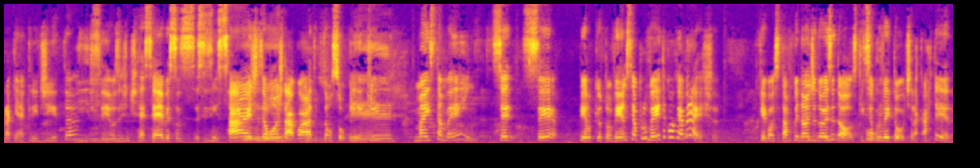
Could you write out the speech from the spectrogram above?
pra quem acredita Isso. em Deus, a gente recebe essas- esses insights, é o anjo da guarda que dá um soprinho É. aqui. Mas também, você, pelo que eu tô vendo, você aproveita qualquer brecha. Porque igual você tava cuidando de dois idosos. O que, que você aproveitou? Tirar a carteira.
